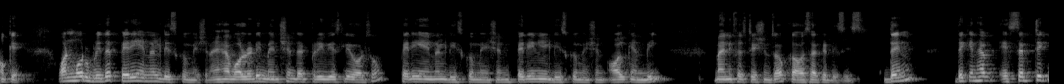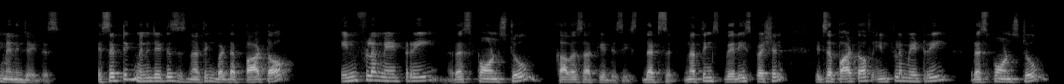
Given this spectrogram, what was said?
Okay, one more the perianal desquamation. I have already mentioned that previously also. Perianal desquamation, perineal desquamation, all can be manifestations of Kawasaki disease. Then they can have aseptic meningitis. Aseptic meningitis is nothing but a part of inflammatory response to Kawasaki disease. That's it. Nothing's very special. It's a part of inflammatory response to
